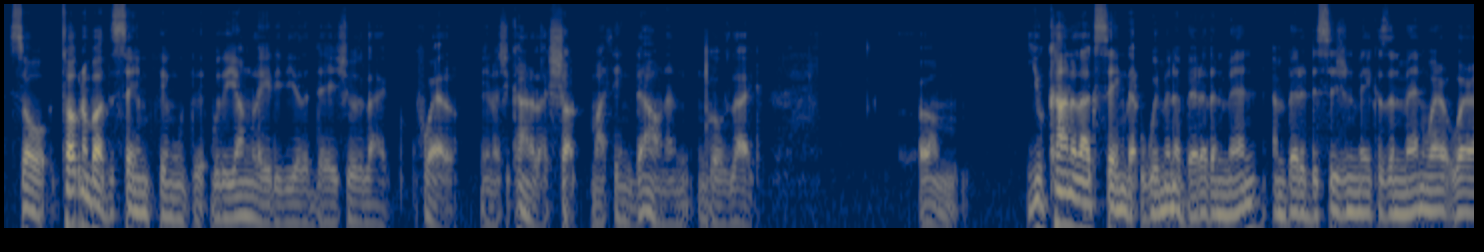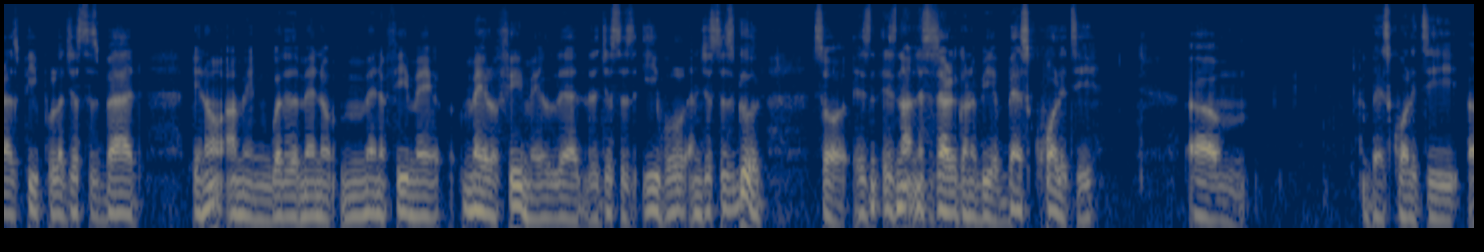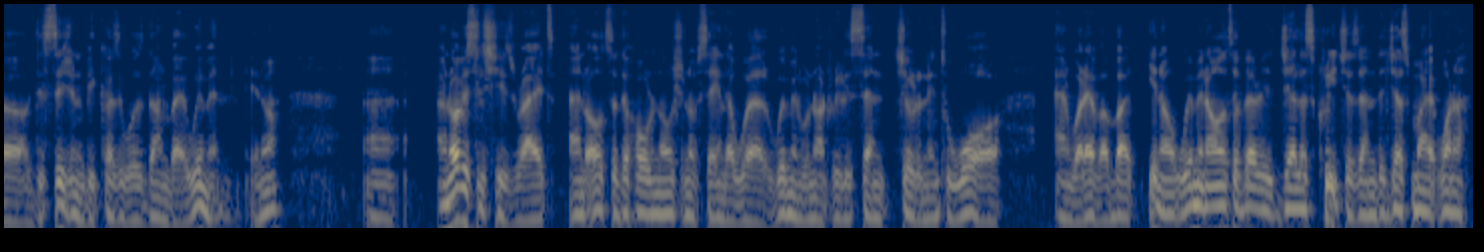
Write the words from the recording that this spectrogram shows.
so talking about the same thing with the with a young lady the other day, she was like, well, you know, she kind of like shut my thing down and goes like, um, you kind of like saying that women are better than men and better decision makers than men, where, whereas people are just as bad. You know, I mean, whether the men are, men are female, male or female, they're, they're just as evil and just as good. So it's, it's not necessarily going to be a best quality, um, best quality uh, decision because it was done by women. You know, uh, and obviously she's right and also the whole notion of saying that well women will not really send children into war and whatever but you know women are also very jealous creatures and they just might want to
